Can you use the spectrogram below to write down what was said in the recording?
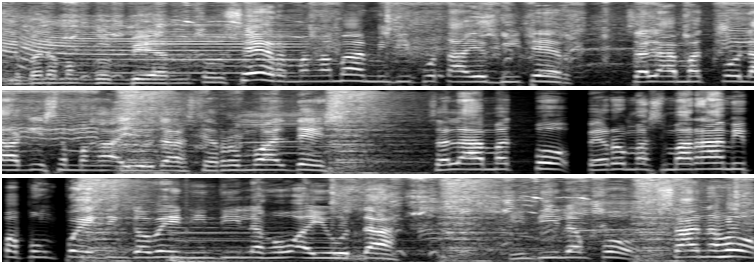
Ano ba namang gobyerno to? Sir, mga ma'am, hindi po tayo bitter. Salamat po lagi sa mga ayuda. Sir Romualdez, salamat po. Pero mas marami pa pong pwedeng gawin. Hindi lang ho ayuda. Hindi lang po. Sana ho,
